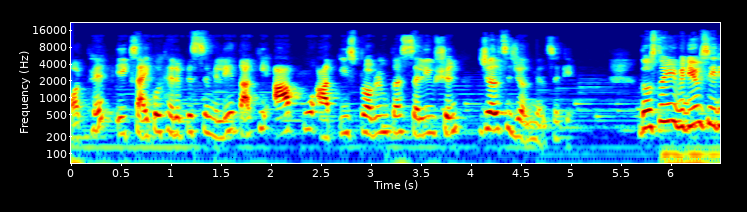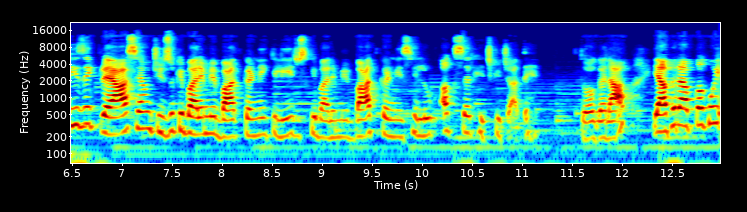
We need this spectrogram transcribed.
और फिर एक साइकोथेरेपिस्ट से मिले ताकि आपको आपकी इस प्रॉब्लम का सोल्यूशन जल्द से जल्द मिल सके। दोस्तों, ये वीडियो सीरीज़ एक प्रयास है उन चीज़ों के बारे में बात करने के लिए, जिसके बारे में बात करने से लोग अक्सर हिचकिचाते हैं। तो अगर आप या फिर आपका कोई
